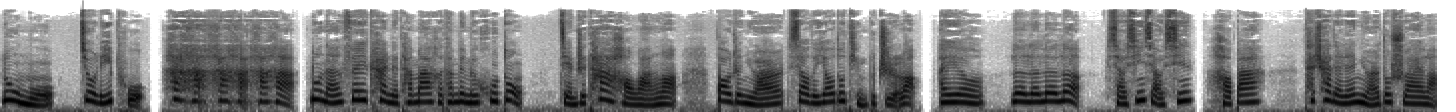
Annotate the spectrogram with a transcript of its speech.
陆母就离谱，哈哈哈哈哈哈。陆南飞看着他妈和他妹妹互动，简直太好玩了，抱着女儿笑得腰都挺不直了。哎呦，乐乐乐乐，小心小心，好吧。他差点连女儿都摔了。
